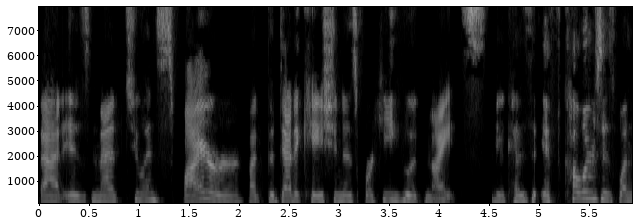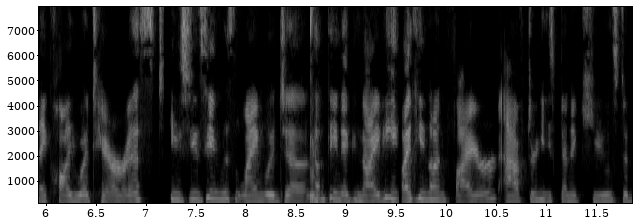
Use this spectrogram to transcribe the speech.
that is meant to inspire, but the dedication is for he who ignites. Because if Cullors is when they call you a terrorist, he's using this language language of mm. something igniting, lighting on fire after he's been accused of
